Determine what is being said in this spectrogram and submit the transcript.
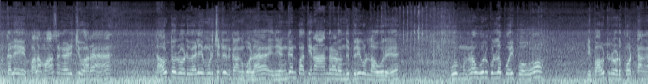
மக்களே பல மாதம் கழித்து வரேன். இந்த அவுட்டர் ரோடு வேலையை முடிச்சிட்டு இருக்காங்க போல். இது எங்கேன்னு பார்த்தீங்கன்னா ஆந்திராவில் வந்து பிரிகுல்லா ஊர். ஊர் முன்னெல்லாம் ஊருக்குள்ளே போய் போவோம். இப்போ அவுட்டர் ரோடு போட்டாங்க.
